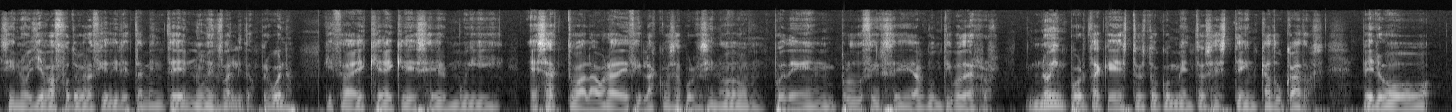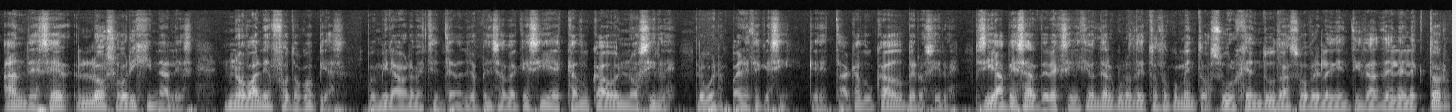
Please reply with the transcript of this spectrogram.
Si no lleva fotografía directamente no es válido. Pero bueno, quizá es que hay que ser muy exacto a la hora de decir las cosas porque si no pueden producirse algún tipo de error. No importa que estos documentos estén caducados, pero han de ser los originales, no valen fotocopias. Pues mira, ahora me estoy enterando. Yo pensaba que si es caducado no sirve. Pero bueno, parece que sí, que está caducado pero sirve. Si a pesar de la exhibición de algunos de estos documentos surgen dudas sobre la identidad del elector,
